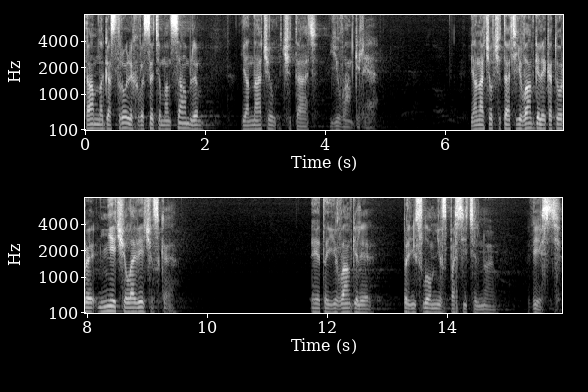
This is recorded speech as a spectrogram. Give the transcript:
Там на гастролях с этим ансамблем я начал читать Евангелие. Я начал читать Евангелие, которое нечеловеческое. И это Евангелие принесло мне спасительную весть,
